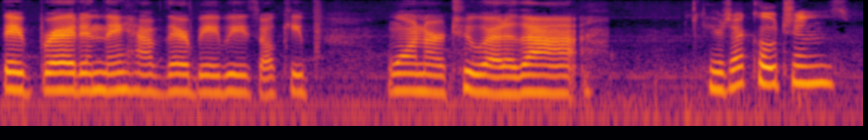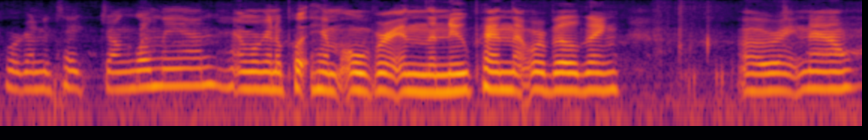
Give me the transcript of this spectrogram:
they've bred and they have their babies, I'll keep one or two out of that. Here's our cochins. We're going to take Jungle Man and we're going to put him over in the new pen that we're building. Uh, right now.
